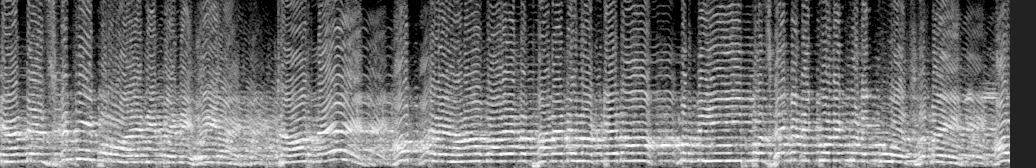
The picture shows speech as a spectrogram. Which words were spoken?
ਕਹਿੰਦੇ ਸਿੱਧੀ ਪਰਵਾਏ ਦੀ ਪੈਣੀ ਹੋਈ ਹੈ ਚਾਰ ਨੇ ਹੱਥ ਹਰਿਆਣਾ ਵਾਲੇ ਨਥਾਣੇ ਦੇ ਇਲਾਕੇ ਦਾ ਮਨਦੀਪ ਸਿੰਘ ਨਿੱਕੂ ਨਿੱਕੂ ਨਿੱਕੂ ਇਸ ਸਮੇਂ ਆ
